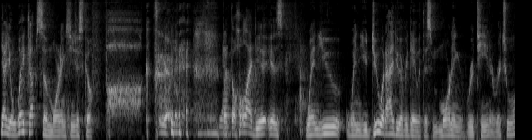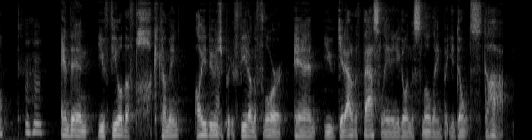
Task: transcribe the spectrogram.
yeah, you'll wake up some mornings and you just go, fuck. But the whole idea is when you when you do what I do every day with this morning routine or ritual, mm-hmm. and then you feel the fuck coming, all you do is you put your feet on the floor and you get out of the fast lane and you go in the slow lane, but you don't stop.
